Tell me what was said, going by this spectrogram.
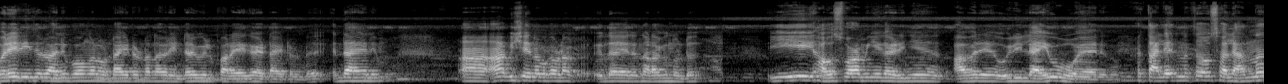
ഒരേ രീതിയിലുള്ള അനുഭവങ്ങൾ ഉണ്ടായിട്ടുണ്ടെന്ന് അവർ ഇന്റർവ്യൂവിൽ പറയുക ഉണ്ടായിട്ടുണ്ട്. എന്തായാലും ആ വിഷയം നമുക്ക് അവിടെ എന്തായാലും നടക്കുന്നുണ്ട്. ഈ ഹൗസ് വാമിങ് കഴിഞ്ഞ് അവർ ഒരു ലൈവ് പോയായിരുന്നു. തലേന്നത്തെ ദിവസമല്ല അന്ന്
